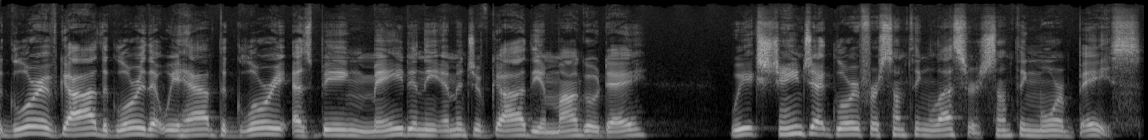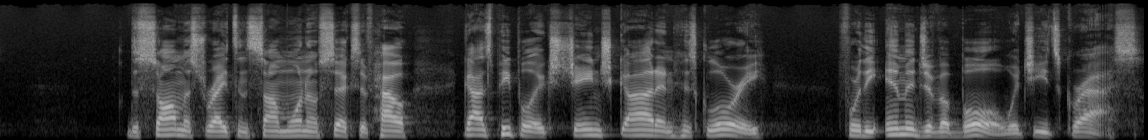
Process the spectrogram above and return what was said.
the glory of God, the glory that we have, the glory as being made in the image of God, the imago Dei. We exchange that glory for something lesser, something more base. The psalmist writes in Psalm 106 of how God's people exchange God and his glory for the image of a bull which eats grass.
